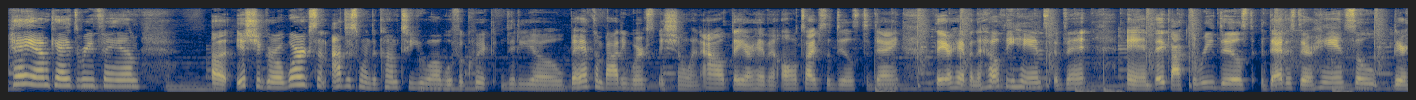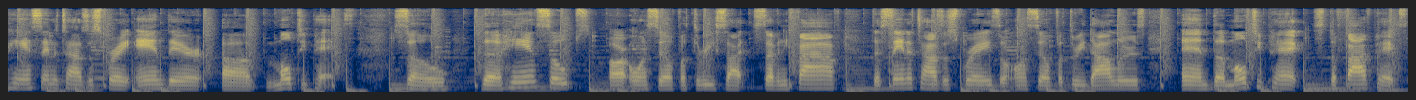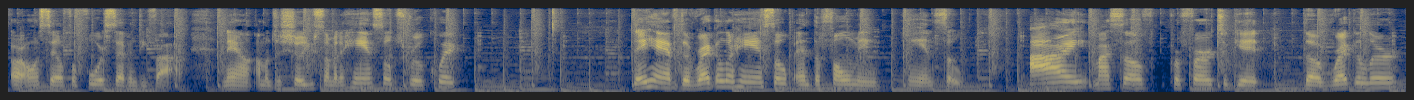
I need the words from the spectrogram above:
Hey, MK3 fam. Uh, it's your girl Works, and I just wanted to come to you all with a quick video. Bath and Body Works is showing out. They are having all types of deals today. They are having a Healthy Hands event, and they got three deals. That is their hand soap, their hand sanitizer spray, and their uh, multi packs. So the hand soaps are on sale for three seventy five. The sanitizer sprays are on sale for three dollars, and the multi packs, the five packs, are on sale for four seventy five. Now I'm gonna just show you some of the hand soaps real quick. They have the regular hand soap and the foaming hand soap. I myself prefer to get the regular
